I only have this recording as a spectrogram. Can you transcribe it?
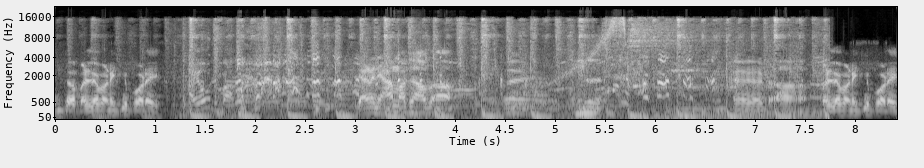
എന്തോ വല്ല പണിക്ക് പോടേ. ചേട്ടാ ഞാൻ മാത്രം വല്ല പണിക്ക് പോടേ.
